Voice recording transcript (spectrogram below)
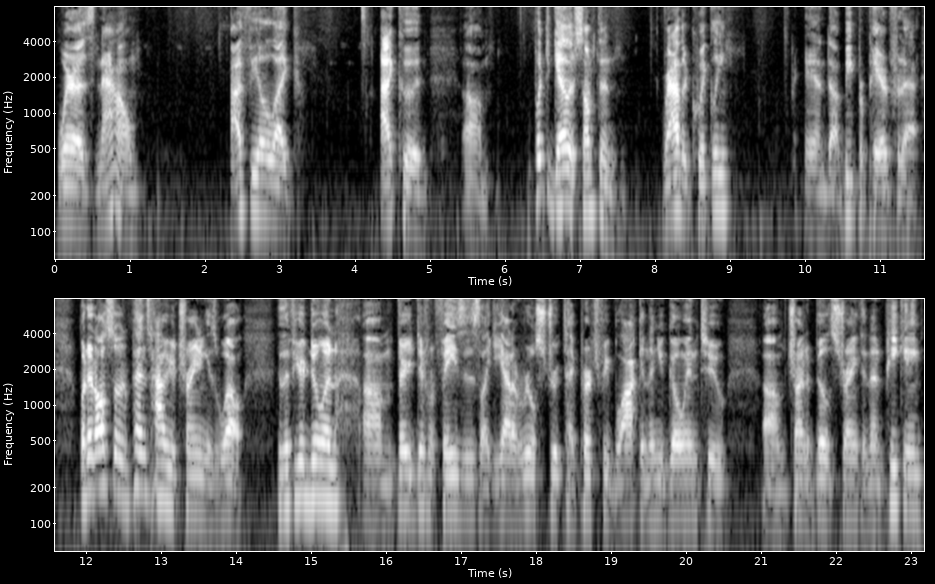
Whereas now, I feel like I could um, put together something rather quickly and uh, be prepared for that. But it also depends how you're training as well. Because if you're doing um, very different phases, like you got a real strict hypertrophy block, and then you go into um, trying to build strength and then peaking,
